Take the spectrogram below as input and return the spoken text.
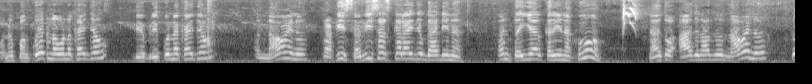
ઓનો પંખો એક નવો નખાઈ દઉં બે બ્રેકો નખાઈ દઉં અને ના હોય ને તો આખી સર્વિસ જ કરાવી દઉં ગાડીને. અને તૈયાર કરી નાખું. ના તો આજ ના જો ના હોય ને તો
